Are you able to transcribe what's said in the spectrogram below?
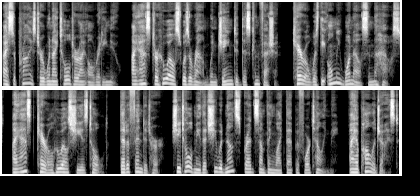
I surprised her when I told her I already knew. I asked her who else was around when Jane did this confession. Carol was the only one else in the house. I asked Carol who else she is told. That offended her. She told me that she would not spread something like that before telling me. I apologized.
